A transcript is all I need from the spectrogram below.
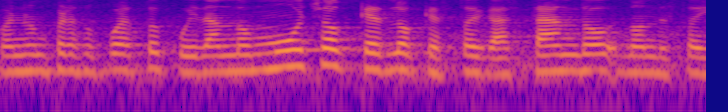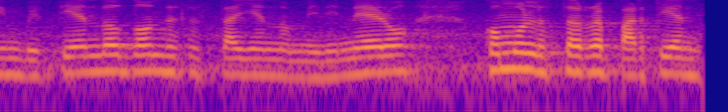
con un presupuesto, cuidando mucho qué es lo que estoy gastando, dónde estoy invirtiendo, dónde se está yendo mi dinero, cómo lo estoy repartiendo.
